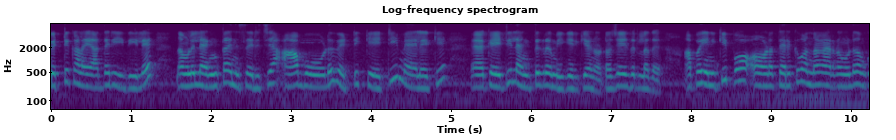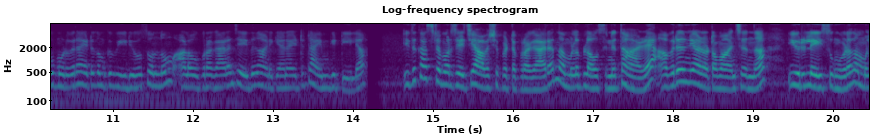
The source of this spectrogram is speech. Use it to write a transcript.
വെട്ടിക്കളയാത്ത രീതിയിൽ നമ്മൾ ലെങ്ത് അനുസരിച്ച് ആ ബോർഡ് വെട്ടി കയറ്റി മേലേക്ക് കയറ്റി ലെങ്ത് ക്രമീകരിക്കുകയാണ് കേട്ടോ ചെയ്തിട്ടുള്ളത്. അപ്പോൾ എനിക്കിപ്പോൾ ഓണത്തിരക്ക് വന്ന കാരണം കൊണ്ട് നമുക്ക് മുഴുവനായിട്ട് നമുക്ക് വീഡിയോസ് ഒന്നും അളവ് പ്രകാരം ചെയ്ത് കാണിക്കാനായിട്ട് ടൈം കിട്ടിയില്ല. ഇത് കസ്റ്റമർ ചേച്ചി ആവശ്യപ്പെട്ട പ്രകാരം നമ്മൾ ബ്ലൗസിന് താഴെ അവർ തന്നെയാണ് കേട്ടോ വാങ്ങിച്ചെന്ന ഈ ഒരു ലേസും കൂടെ നമ്മൾ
